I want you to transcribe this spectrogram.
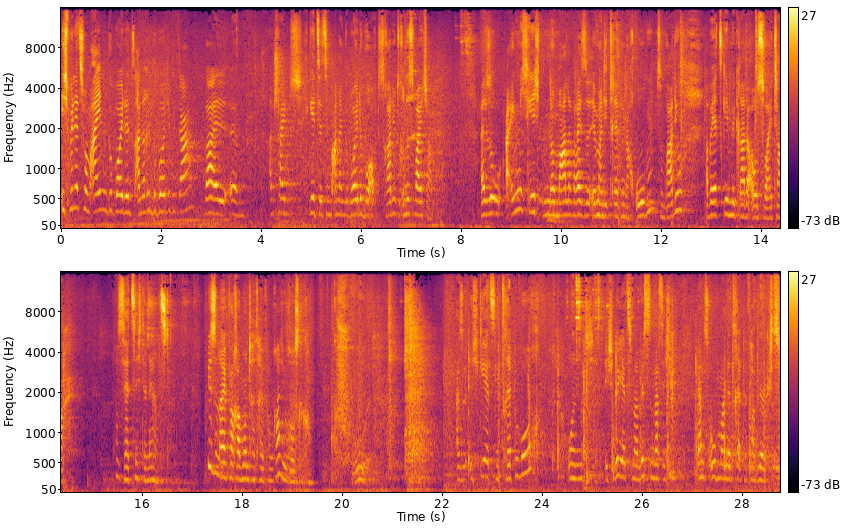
Ich bin jetzt vom einen Gebäude ins andere Gebäude gegangen, weil ähm, anscheinend geht es jetzt im anderen Gebäude, wo auch das Radio drin ist, weiter. Also eigentlich gehe ich normalerweise immer die Treppe nach oben zum Radio, aber jetzt gehen wir geradeaus weiter. Das ist jetzt nicht dein Ernst. Wir sind einfach am Unterteil vom Radio rausgekommen. Cool. Also ich gehe jetzt eine Treppe hoch und ich will jetzt mal wissen, was sich ganz oben an der Treppe verbirgt.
